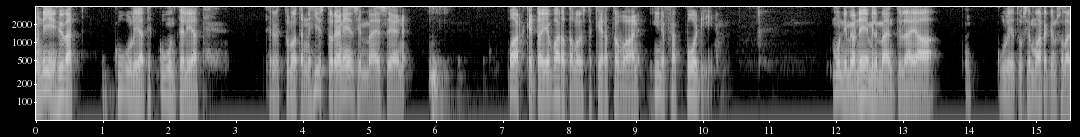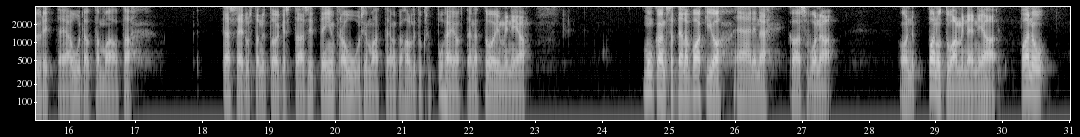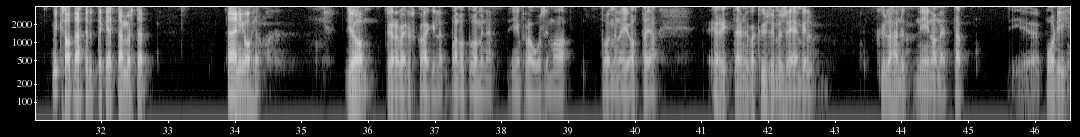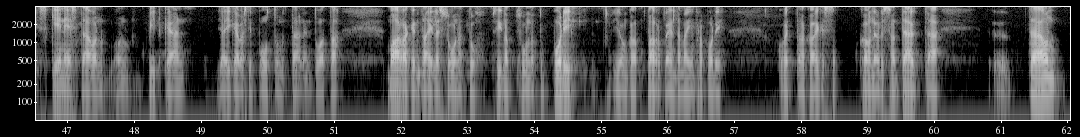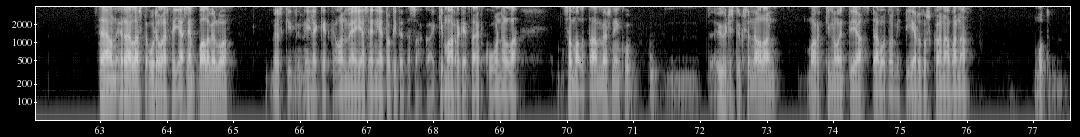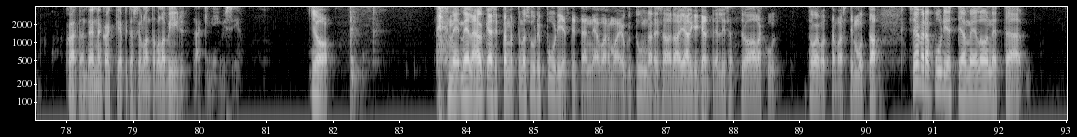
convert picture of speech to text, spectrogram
No niin, hyvät kuulijat ja kuuntelijat, tervetuloa tänne historian ensimmäiseen markentajien vartaloista kertovaan Infrapodiin. Mun nimi on Emil Mäntylä ja kuljetus- ja markennusala yrittäjä Uudeltamaalta. Tässä edustan nyt oikeastaan sitten Infra Uusimaatta, jonka hallituksen puheenjohtajana toimin. Ja mun kanssa täällä vakio äänenä kasvona on Panu Tuominen. Ja Panu, miksi oot lähtenyt tekemään tämmöistä ääniohjelmaa? Joo, tervehdys kaikille. Panu Tuominen, Infra Uusimaa toiminnanjohtaja. Erittäin hyvä kysymys, Emil. Kyllähän nyt niin on, että bodyskenestä on, on pitkään ja ikävästi puuttunut tällainen tuota, maanrakentajille suunnattu, siinä suunnattu podi, jonka tarpeen tämä infrapodi koettaa kaikessa kauneudessaan täyttää. Tämä on, tämä on eräänlaista uudenlaista jäsenpalvelua, myöskin niille, ketkä on meidän jäseniä. Toki tätä saa kaikki maanrakentajat kuunnella. Samalla tämä on myös niin kuin yhdistyksen alan markkinointia. Tämä voi toimia tiedotuskanavana, mutta kai tämän ennen kaikkea pitäisi jollain tavalla viihdyttääkin ihmisiä. Joo. Me, meillä on käsittämättömän suuri budjetti tänne ja varmaan joku tunnari saadaan jälkikäteen lisättyä alkuun toivottavasti, mutta sen verran budjettia meillä on, että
